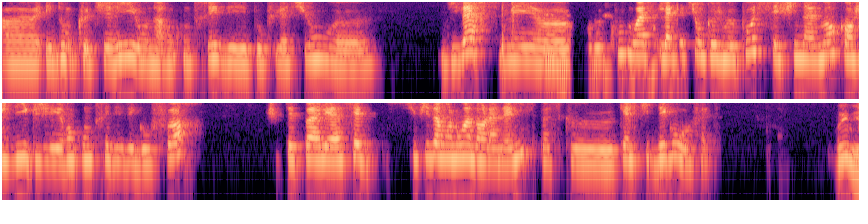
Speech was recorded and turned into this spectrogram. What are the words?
Euh, et donc, Thierry, on a rencontré des populations euh, diverses. Mais euh, pour le coup, moi, la question que je me pose, c'est finalement, quand je dis que j'ai rencontré des égaux forts, je ne suis peut-être pas allée assez suffisamment loin dans l'analyse parce que quel type d'ego, en fait? Oui, mais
